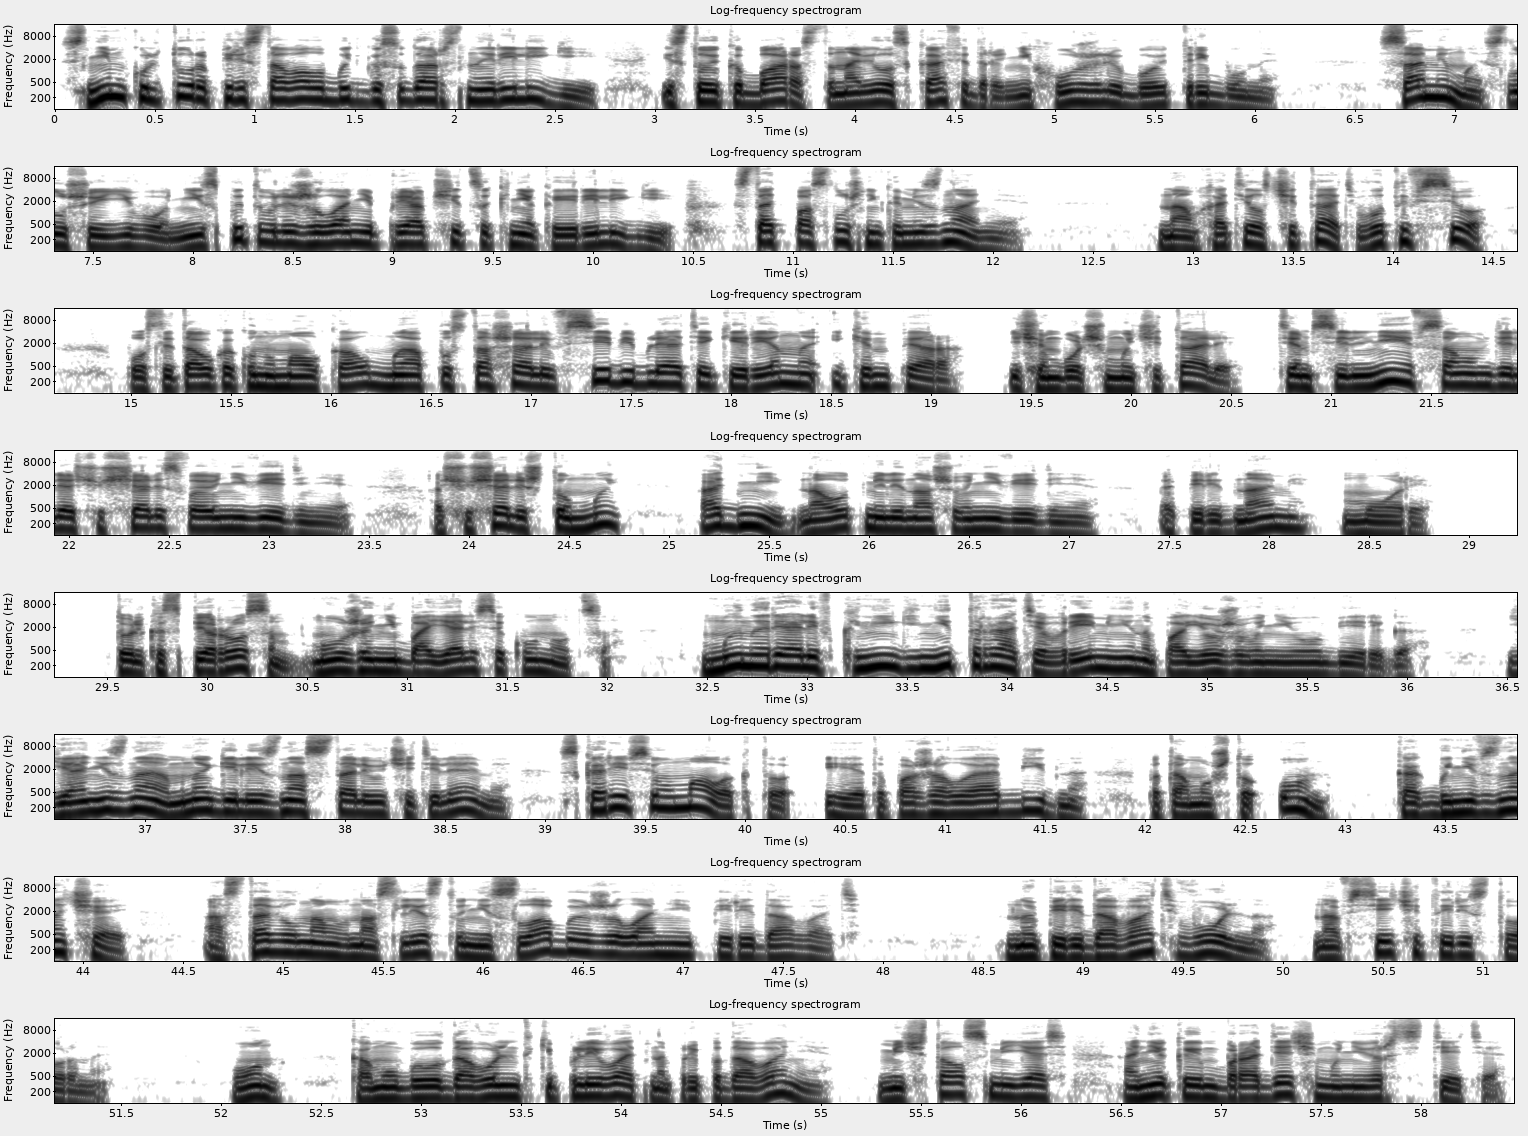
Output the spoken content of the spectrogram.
С ним культура переставала быть государственной религией, и стойка бара становилась кафедрой не хуже любой трибуны. Сами мы, слушая его, не испытывали желания приобщиться к некой религии, стать послушниками знания. Нам хотелось читать, вот и все. После того, как он умолкал, мы опустошали все библиотеки Ренна и Кемпера. И чем больше мы читали, тем сильнее в самом деле ощущали свое неведение, ощущали, что мы одни на отмеле нашего неведения, а перед нами море. Только с Перосом мы уже не боялись окунуться. Мы ныряли в книги, не тратя времени на поеживание у берега. Я не знаю, многие ли из нас стали учителями, скорее всего, мало кто, и это, пожалуй, обидно, потому что он, как бы невзначай, оставил нам в наследство неслабое желание передавать. Но передавать вольно, на все четыре стороны. Он, кому было довольно-таки плевать на преподавание, мечтал, смеясь, о некоем бродячем университете,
